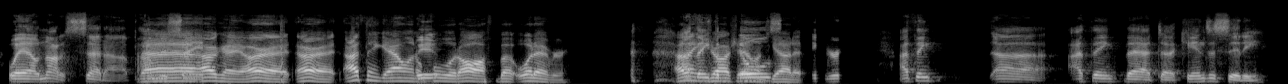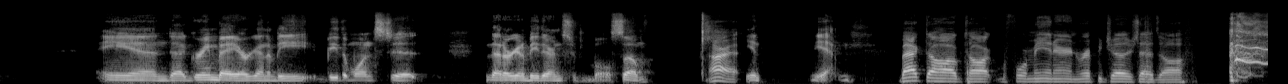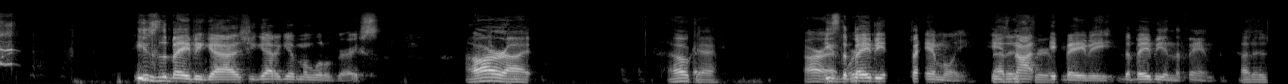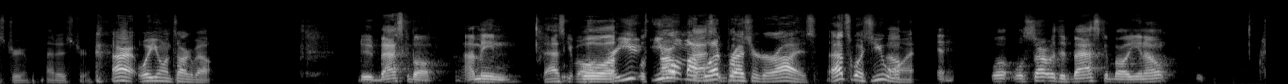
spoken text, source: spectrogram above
Well, not a setup. I'm Uh, just saying. Okay, all right, all right. I think Allen will pull it off, but whatever. I think, the Josh Allen's got it. I think uh, I think that uh, Kansas City and uh, Green Bay are going to be be the ones to that are going to be there in the Super Bowl. So All right, You yeah, back to hog talk before me and Aaron rip each other's heads off. he's the baby, guys. You got to give him a little grace. All right. Okay. All right. he's the we're- baby in the family. He's not true. a baby. The baby in the family. That is true. That is true. All right. What do you want to talk about? Dude, basketball. I mean, basketball. Well, Are you we'll you want my with blood pressure to rise? That's what you Oh. want. Well, we'll start with the basketball. You know,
